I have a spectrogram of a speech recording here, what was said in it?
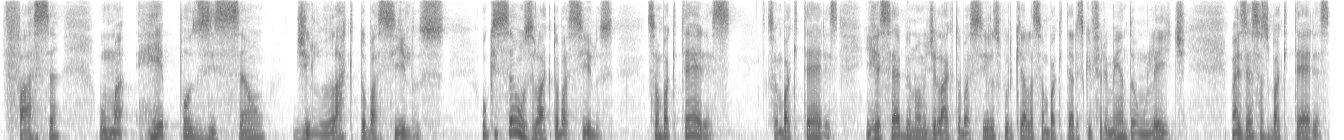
faça uma reposição de lactobacilos. O que são os lactobacilos? São bactérias. São bactérias. E recebe o nome de lactobacilos porque elas são bactérias que fermentam o leite. Mas essas bactérias,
